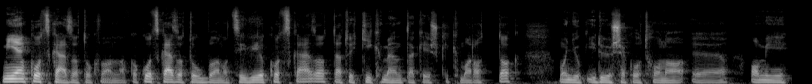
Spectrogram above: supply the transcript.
Milyen kockázatok vannak? A kockázatokban a civil kockázat, tehát hogy kik mentek és kik maradtak, mondjuk idősek otthona, ami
